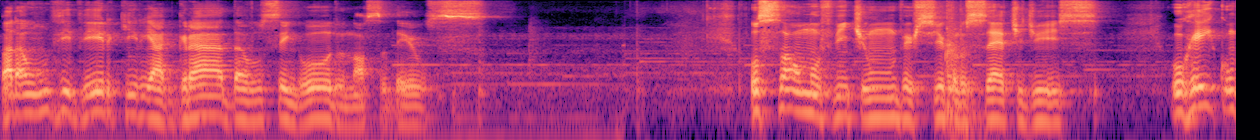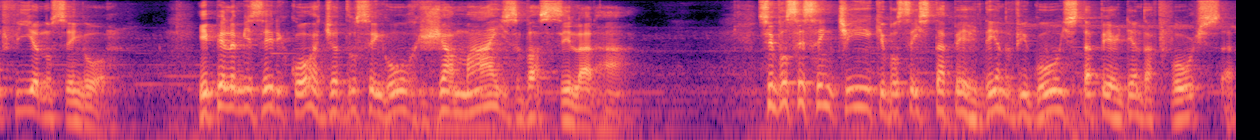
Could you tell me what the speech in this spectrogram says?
para um viver que lhe agrada o Senhor, o nosso Deus. O Salmo 21, versículo 7 diz: O rei confia no Senhor, e pela misericórdia do Senhor jamais vacilará. Se você sentir que você está perdendo vigor, está perdendo a força,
